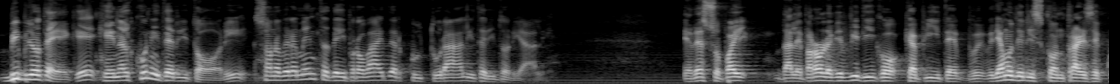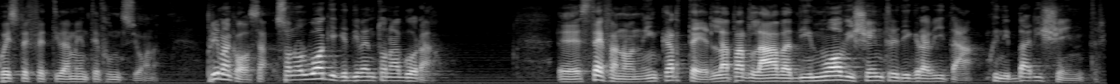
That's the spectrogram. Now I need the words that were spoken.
biblioteche che in alcuni territori sono veramente dei provider culturali territoriali. E adesso poi dalle parole che vi dico capite, vediamo di riscontrare se questo effettivamente funziona. Prima cosa, sono luoghi che diventano agorà. Eh, Stefano in cartella parlava di nuovi centri di gravità, quindi baricentri,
